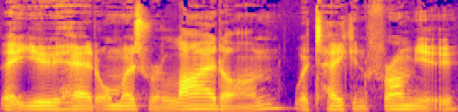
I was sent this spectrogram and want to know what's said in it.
that you had almost relied on were taken from you,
